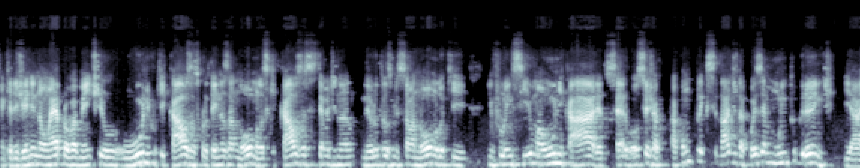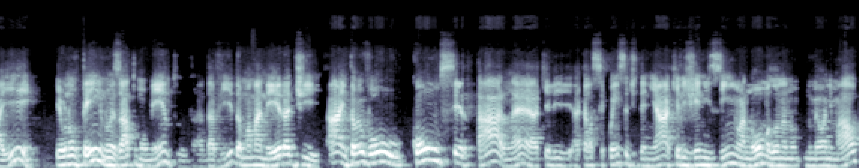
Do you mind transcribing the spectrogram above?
aquele gene não é provavelmente o, único que causa as proteínas anômalas, que causa o sistema de neurotransmissão anômalo, que influencia uma única área do cérebro, ou seja, a complexidade da coisa é muito grande. E aí, eu não tenho no exato momento da, da, vida uma maneira de, ah, então eu vou consertar, né, aquele, aquela sequência de DNA, aquele genezinho anômalo no, no meu animal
